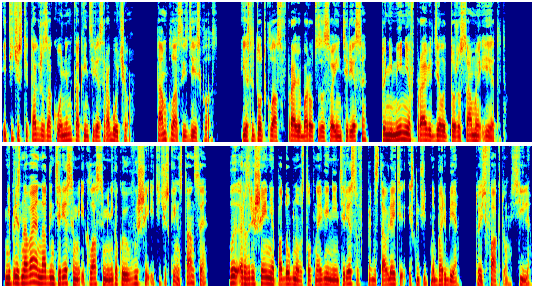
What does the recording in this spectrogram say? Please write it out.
этически так же законен, как и интерес рабочего. Там класс и здесь класс. Если тот класс вправе бороться за свои интересы, то не менее вправе делать то же самое и этот. Не признавая над интересами и классами никакой высшей этической инстанции, вы разрешение подобного столкновения интересов предоставляете исключительно борьбе, то есть факту, силе.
